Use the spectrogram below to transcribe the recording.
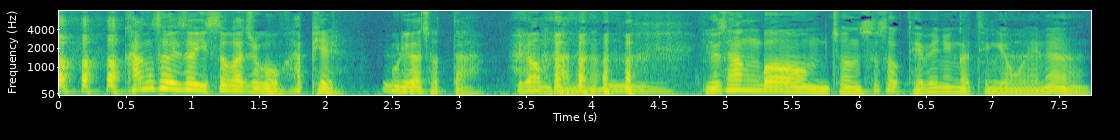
강서에서 있어가지고 하필 우리가 졌다. 이런 반응. 음. 유상범 전 수석 대변인 같은 경우에는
